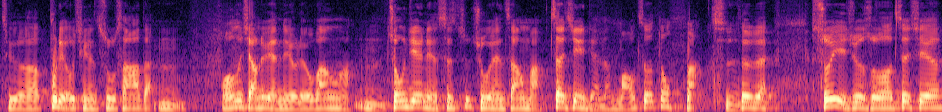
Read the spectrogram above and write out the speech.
这个不留情的诛杀的？嗯，我们讲的远的有刘邦嘛，嗯，中间点是朱元璋嘛，再近一点呢毛泽东嘛，是对不对？所以就是说这些。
